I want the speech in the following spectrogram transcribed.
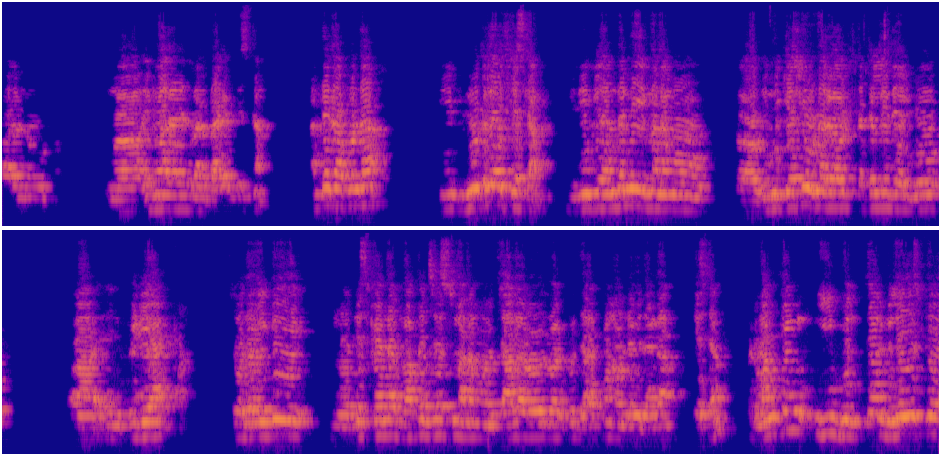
వాళ్ళను ఇన్వాల్వ్ అనేది మనం బ్యాకప్ తీస్తాం అంతేకాకుండా ఈ న్యూట్రలైజ్ చేస్తాం. ఇది వీళ్ళందరినీ మనము ఇన్ని కేసులు ఉన్నారు కాబట్టి settle they media so they will be this kind of offences మనము చాలా రోజుల వరకు జరగకుండా ఉండే విధంగా చేసాం వన్ థింగ్ ఈ విలేజెస్లో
